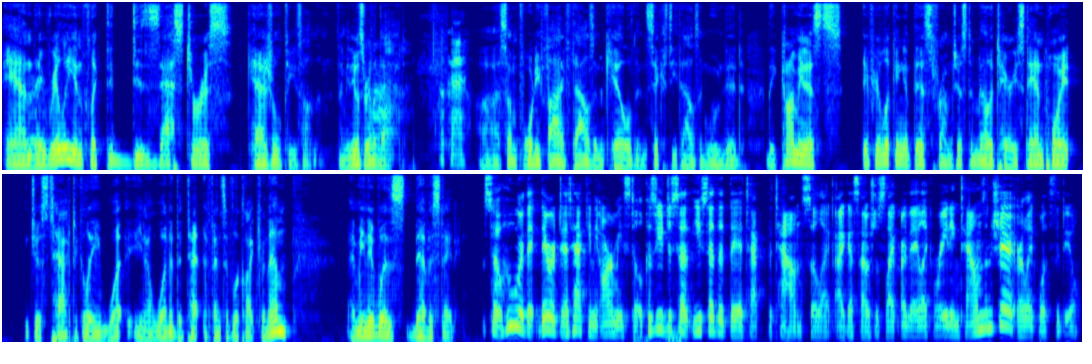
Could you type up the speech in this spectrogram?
and they really inflicted disastrous casualties on them. I mean, it was really bad. Okay. Uh, some 45,000 killed and 60,000 wounded. The communists, if you're looking at this from just a military standpoint, just tactically, what, you know, what did the Tet offensive look like for them? I mean, it was devastating. So who were they? They were attacking the army still because you just said you said that they attacked the towns. So like, I guess I was just like, are they like raiding towns and shit, or like, what's the deal?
